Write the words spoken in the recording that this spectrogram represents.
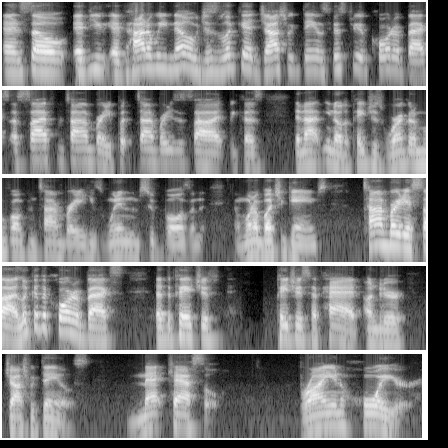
And so if you if how do we know? Just look at Josh McDaniels' history of quarterbacks aside from Tom Brady. Put Tom Brady's aside because they're not, you know, the Patriots weren't going to move on from Tom Brady. He's winning them Super Bowls and, and won a bunch of games. Tom Brady aside, look at the quarterbacks that the Patriots Patriots have had under Josh McDaniels. Matt Cassel, Brian Hoyer,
